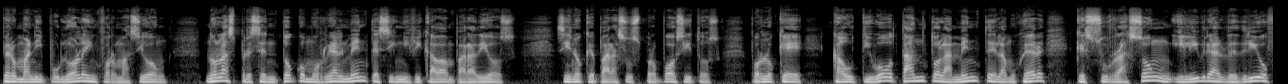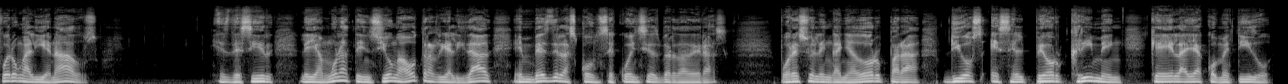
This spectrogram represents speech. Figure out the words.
pero manipuló la información, no las presentó como realmente significaban para Dios, sino que para sus propósitos, por lo que cautivó tanto la mente de la mujer que su razón y libre albedrío fueron alienados. Es decir, le llamó la atención a otra realidad en vez de las consecuencias verdaderas. Por eso el engañador para Dios es el peor crimen que él haya cometido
